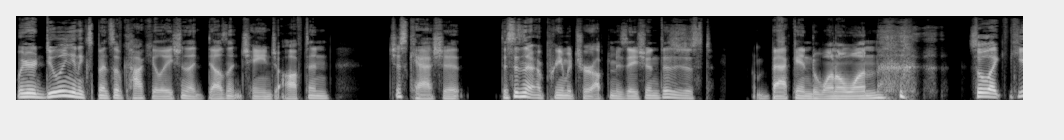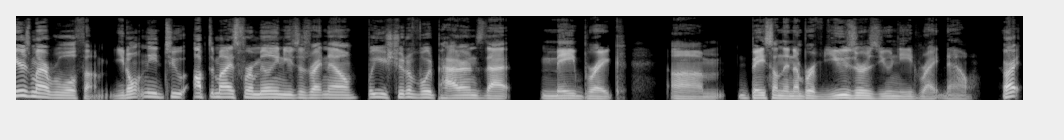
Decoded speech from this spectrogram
When you're doing an expensive calculation that doesn't change often, just cache it. This isn't a premature optimization. This is just backend 101. so, like, here's my rule of thumb you don't need to optimize for a million users right now, but you should avoid patterns that may break um, based on the number of users you need right now. All right,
